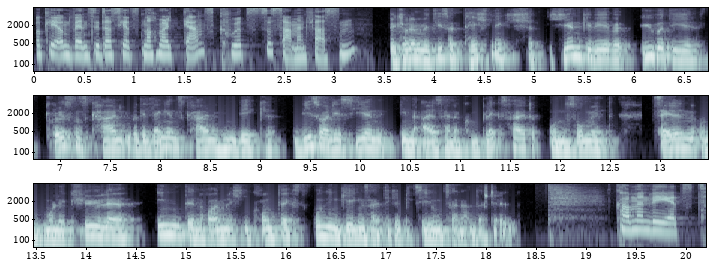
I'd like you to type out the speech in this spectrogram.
Okay, und wenn Sie das jetzt nochmal ganz kurz zusammenfassen? Wir können mit dieser Technik Hirngewebe über die Größenskalen, über die Längenskalen hinweg visualisieren in all seiner Komplexheit und somit Zellen und Moleküle in den räumlichen Kontext und in gegenseitige Beziehung zueinander stellen. Kommen wir jetzt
